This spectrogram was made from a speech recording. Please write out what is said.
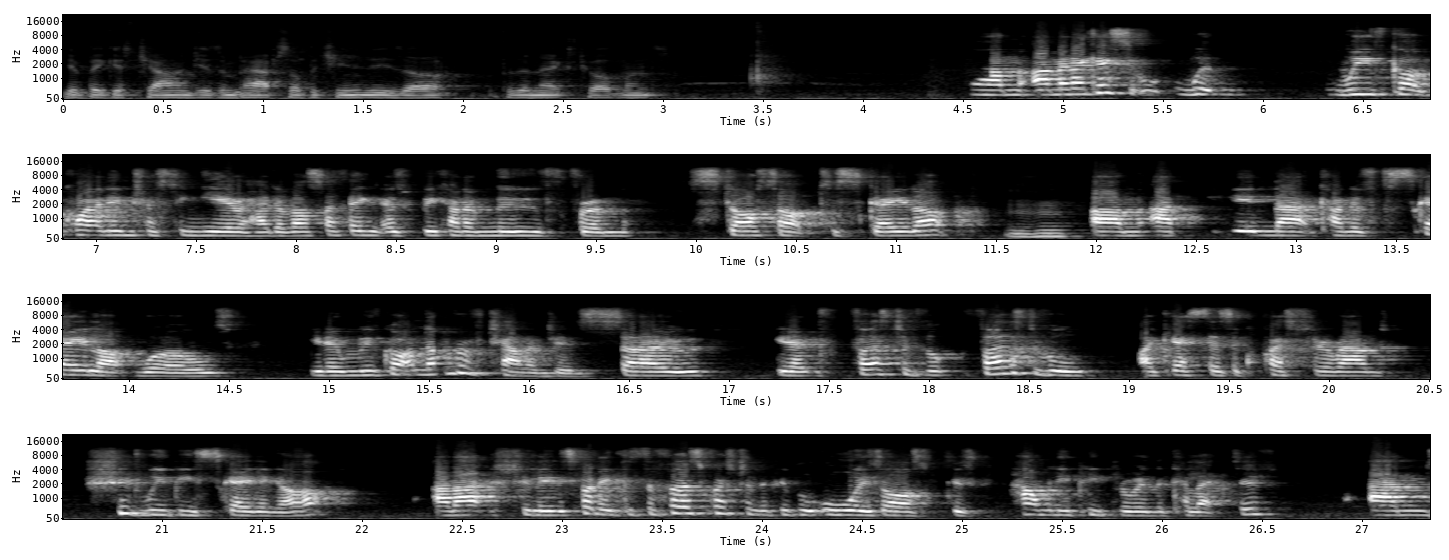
your biggest challenges and perhaps opportunities are for the next twelve months? Um, I mean, I guess we, we've got quite an interesting year ahead of us. I think as we kind of move from startup to scale up, um, and in that kind of scale up world, you know, we've got a number of challenges. So, you know, first of all, first of all, I guess there's a question around should we be scaling up? And actually, it's funny because the first question that people always ask is how many people are in the collective. And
